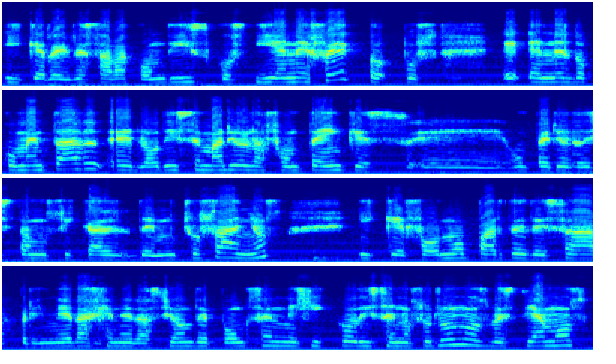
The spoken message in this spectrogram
y que regresaba con discos. Y en efecto, pues eh, en el documental eh, lo dice Mario Lafontaine, que es eh, un periodista musical de muchos años y que formó parte de esa primera generación de punks en México, dice, nosotros nos vestíamos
